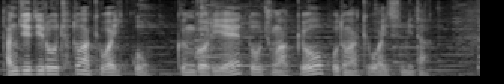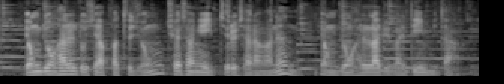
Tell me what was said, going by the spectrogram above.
단지 뒤로 초등학교가 있고 근거리에 또 중학교, 고등학교가 있습니다. 영종 하늘도시 아파트 중 최상의 입지를 자랑하는 영종 한라비발디입니다.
